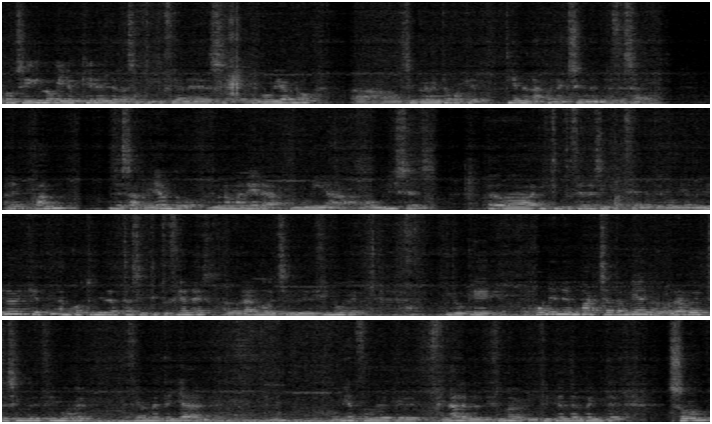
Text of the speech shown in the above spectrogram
conseguir lo que ellos quieren de las instituciones de gobierno simplemente porque tienen las conexiones necesarias. Van desarrollando de una manera muy a, Ulises instituciones imparciales de gobierno. Y una vez que han construido estas instituciones a lo largo del siglo XIX, lo que ponen en marcha también a lo largo de este siglo XIX, especialmente ya en, comienzo de, finales del 19, principios del 20, son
